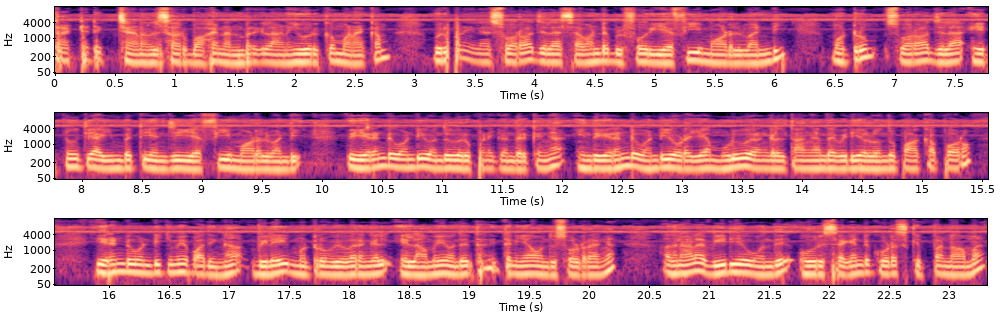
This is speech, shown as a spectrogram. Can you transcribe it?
டிராக்டடிக் சேனல் சார்பாக நண்பர்கள் அனைவருக்கும் வணக்கம். விற்பனையில் ஸ்வராஜில் seven double four FE model வண்டி மற்றும் ஸ்வராஜில் எட்நூற்றி ஐம்பத்தி அஞ்சு எஃப்இ மாடல் வண்டி. இது இரண்டு வண்டி வந்து விற்பனைக்கு வந்திருக்குங்க. இந்த இரண்டு வண்டியுடைய முழு விவரங்கள் தாங்க இந்த வீடியோவில் வந்து பார்க்க போகிறோம் இரண்டு வண்டிக்குமே பார்த்தீங்கன்னா விலை மற்றும் விவரங்கள் எல்லாமே வந்து தனித்தனியாக வந்து சொல்கிறாங்க அதனால் வீடியோ வந்து ஒரு செகண்டு கூட ஸ்கிப் பண்ணாமல்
